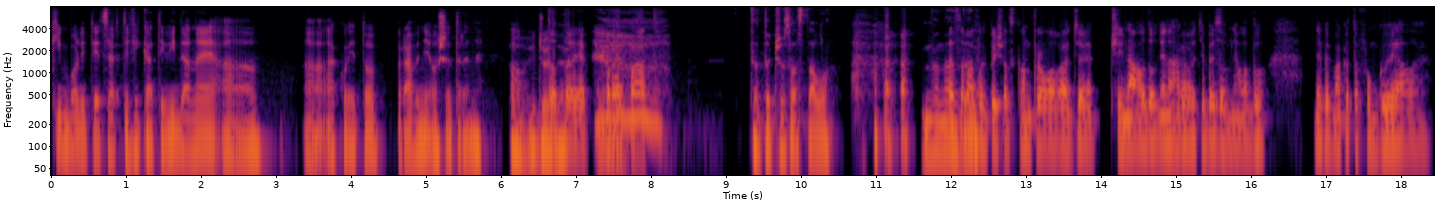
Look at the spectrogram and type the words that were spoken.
kým boli tie certifikáty vydané a, a ako je to právne ošetrené. Ahoj, Toto je prepad. Toto čo sa stalo? No, ja som vás len prišiel skontrolovať, že či náhodou nenahrávate bezo mňa, lebo neviem, ako to funguje, ale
